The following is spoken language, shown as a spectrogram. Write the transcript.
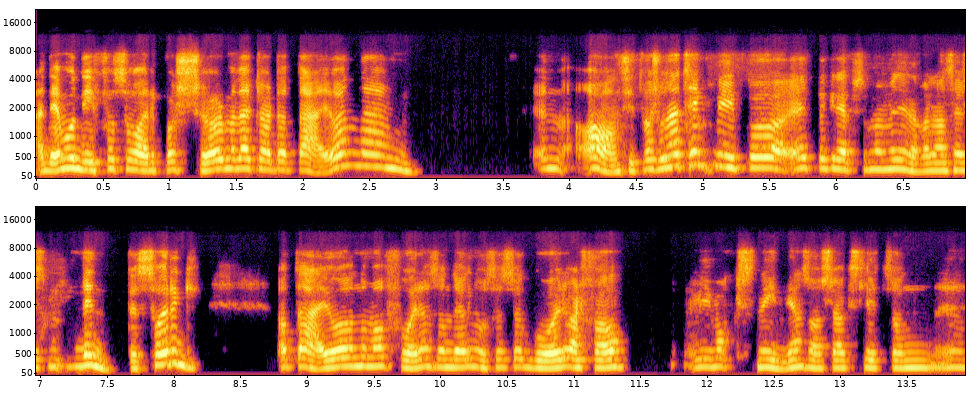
Nei, Det må de få svare på sjøl, men det er klart at det er jo en um, en annen situasjon. Jeg har tenkt mye på et begrep som en venninne har lansert som ventesorg. At det er jo når man får en sånn diagnose, så går i hvert fall vi voksne inn i en sånn slags litt sånn eh,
